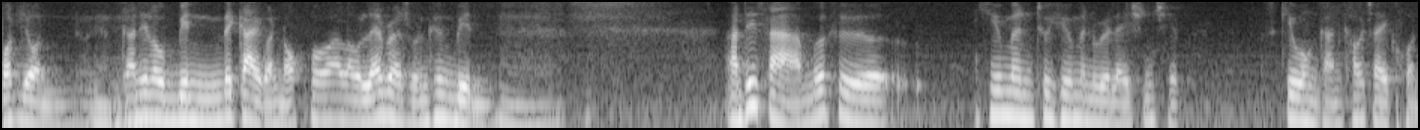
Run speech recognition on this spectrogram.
รถยนต์ การที่เราบินได้ไกลกว่านกเพราะว่าเรา leverage บนเครื่องบิน อันที่สามก็คือ human to human relationship สกิลของการเข้าใจคน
